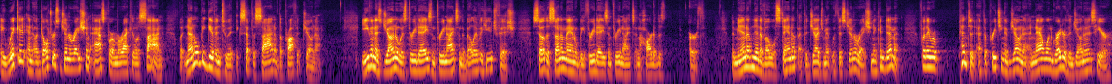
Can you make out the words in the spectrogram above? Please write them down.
A wicked and adulterous generation asks for a miraculous sign, but none will be given to it except the sign of the prophet Jonah. Even as Jonah was three days and three nights in the belly of a huge fish, so the Son of Man will be three days and three nights in the heart of the earth. The men of Nineveh will stand up at the judgment with this generation and condemn it, for they repented at the preaching of Jonah, and now one greater than Jonah is here.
